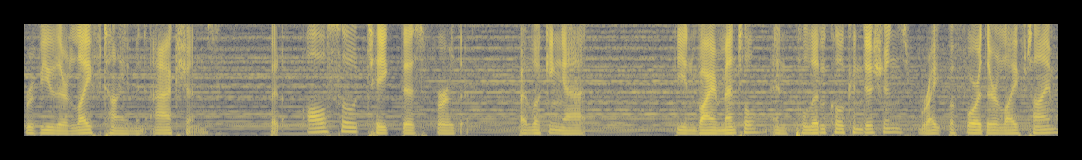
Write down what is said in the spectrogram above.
review their lifetime and actions, but also take this further by looking at the environmental and political conditions right before their lifetime.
